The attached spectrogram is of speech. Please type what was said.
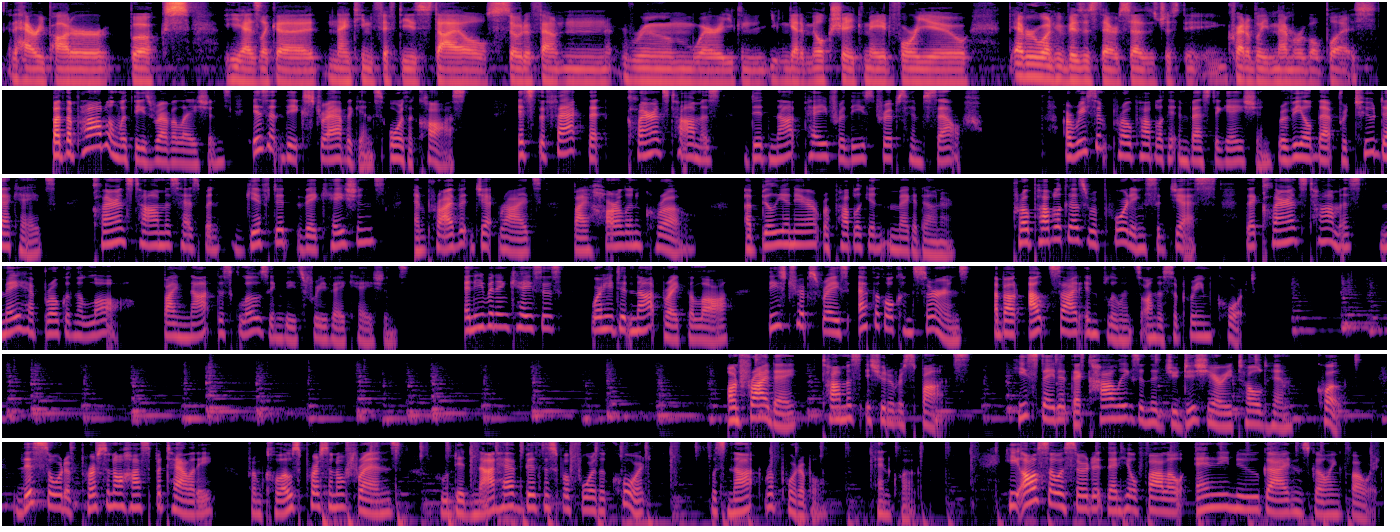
the Harry Potter books. He has like a 1950s style soda fountain room where you can you can get a milkshake made for you. Everyone who visits there says it's just an incredibly memorable place. But the problem with these revelations isn't the extravagance or the cost. It's the fact that Clarence Thomas did not pay for these trips himself. A recent ProPublica investigation revealed that for two decades, Clarence Thomas has been gifted vacations and private jet rides by Harlan Crow, a billionaire Republican megadonor. ProPublica's reporting suggests that Clarence Thomas may have broken the law by not disclosing these free vacations. And even in cases where he did not break the law, these trips raise ethical concerns about outside influence on the Supreme Court. On Friday, Thomas issued a response. He stated that colleagues in the judiciary told him, quote, this sort of personal hospitality from close personal friends who did not have business before the court was not reportable, end quote. He also asserted that he'll follow any new guidance going forward.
